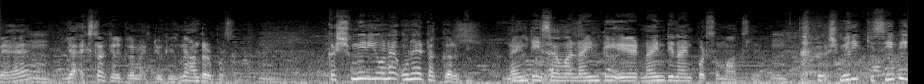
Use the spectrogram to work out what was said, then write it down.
में है या एक्स्ट्रा करिकुलम एक्टिविटीज़ में हंड्रेड परसेंट कश्मीरियों ने उन्हें टक्कर दी। 97, 98, 99 परसेंट मार्क्स ले। कश्मीरी किसी भी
